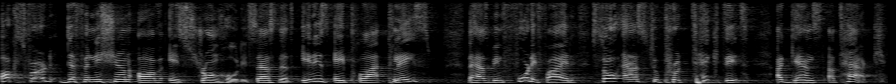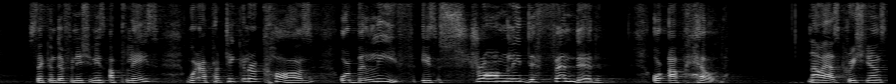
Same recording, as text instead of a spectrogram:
Oxford definition of a stronghold it says that it is a pl- place that has been fortified so as to protect it against attack. Second definition is a place where a particular cause or belief is strongly defended or upheld. Now, as Christians,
